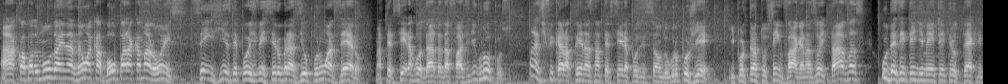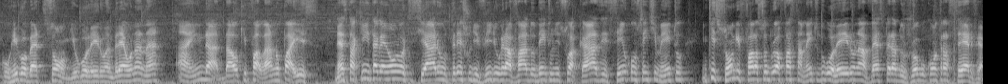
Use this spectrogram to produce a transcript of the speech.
A Copa do Mundo ainda não acabou para Camarões. Seis dias depois de vencer o Brasil por 1 a 0 na terceira rodada da fase de grupos, mas de ficar apenas na terceira posição do grupo G e, portanto, sem vaga nas oitavas, o desentendimento entre o técnico Rigobert Song e o goleiro André Onaná ainda dá o que falar no país. Nesta quinta ganhou o noticiário um trecho de vídeo gravado dentro de sua casa e sem o consentimento em que Song fala sobre o afastamento do goleiro na véspera do jogo contra a Sérvia,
